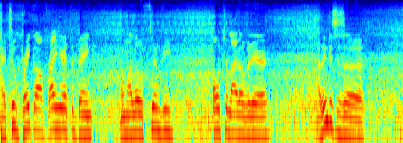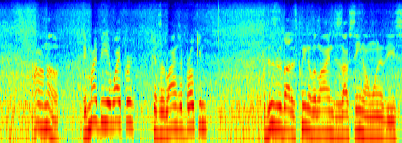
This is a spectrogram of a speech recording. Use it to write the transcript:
Had two break off right here at the bank on my little flimsy ultralight over there. I think this is a, I don't know. It might be a wiper because the lines are broken. But this is about as clean of a lines as I've seen on one of these.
